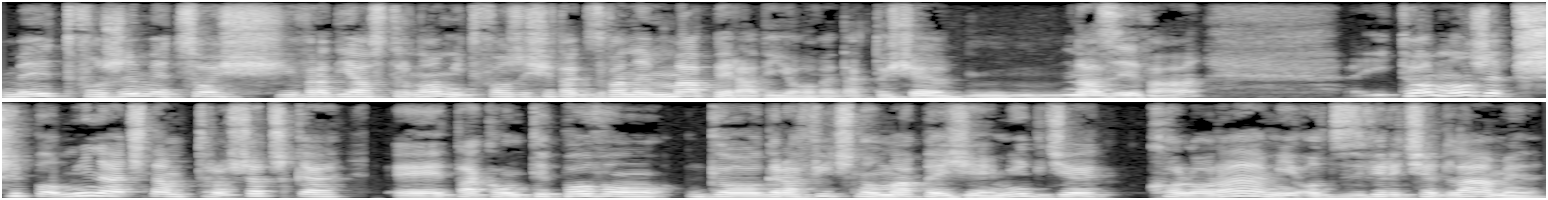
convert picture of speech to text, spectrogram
my tworzymy coś w radioastronomii, tworzy się tak zwane mapy radiowe, tak to się nazywa. I to może przypominać nam troszeczkę e, taką typową geograficzną mapę Ziemi, gdzie kolorami odzwierciedlamy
